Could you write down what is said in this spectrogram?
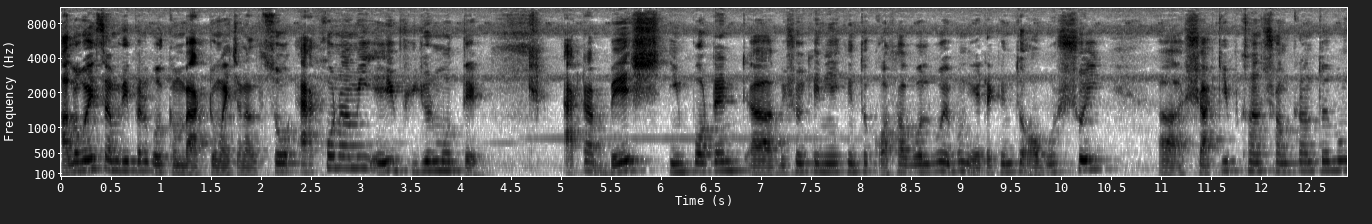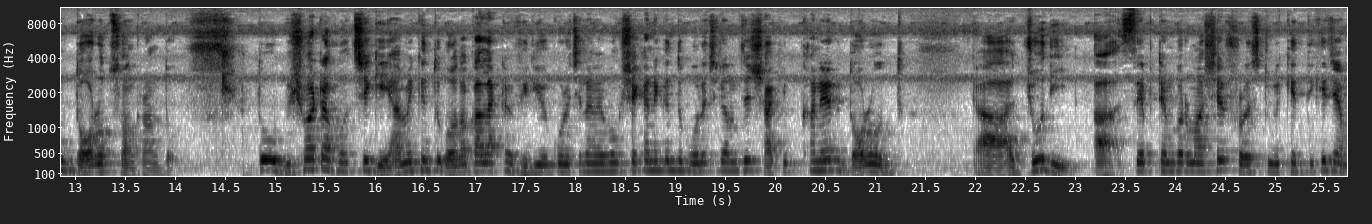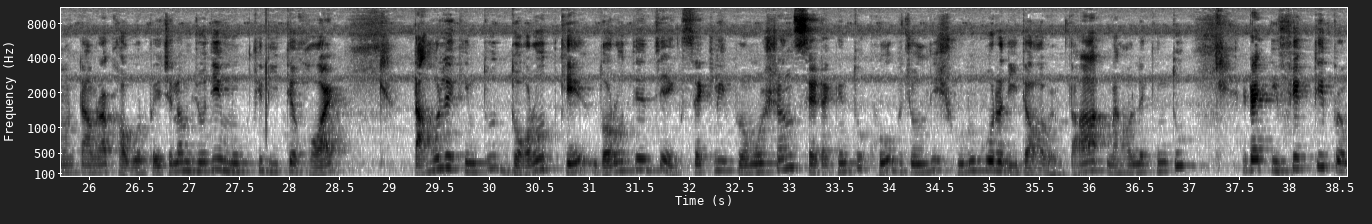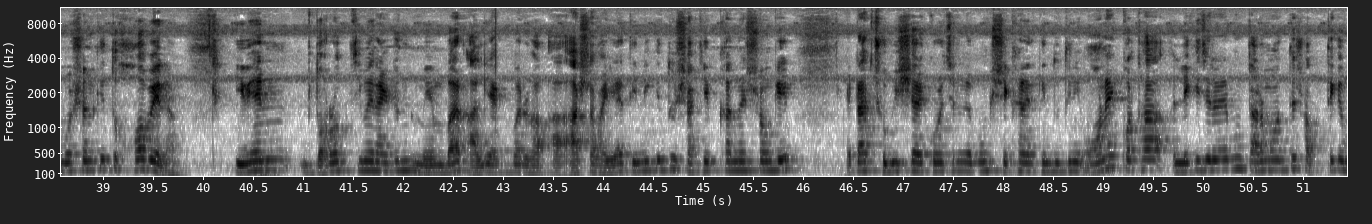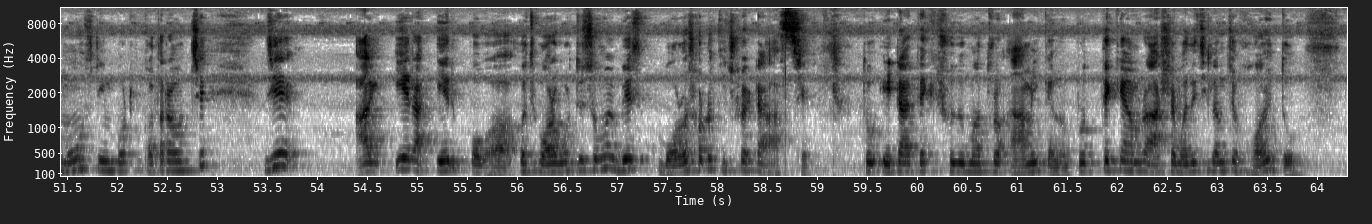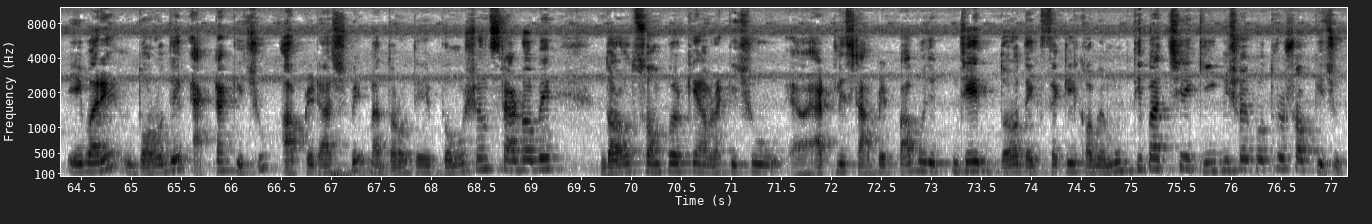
Hello guys আমি দীপার welcome back to my channel so এখন আমি এই ভিডিওর মধ্যে একটা বেশ ইম্পর্ট্যান্ট বিষয়কে নিয়ে কিন্তু কথা বলব এবং এটা কিন্তু অবশ্যই শাকিব খান সংক্রান্ত এবং দরদ সংক্রান্ত। তো বিষয়টা হচ্ছে কি, আমি কিন্তু গতকাল একটা ভিডিও করেছিলাম এবং সেখানে কিন্তু বলেছিলাম যে শাকিব খানের দরদ যদি সেপ্টেম্বর মাসের ফার্স্ট উইকের দিকে যেমনটা আমরা খবর পেয়েছিলাম, যদি মুক্তি দিতে হয় তাহলে কিন্তু দরদকে, দরদের যে এক্স্যাক্টলি প্রমোশন সেটা কিন্তু খুব জলদি শুরু করে দিতে হবে। তা না হলে কিন্তু এটা ইফেক্টিভ প্রমোশন কিন্তু হবে না। ইভেন দরদ টিমের একজন মেম্বার আলী একবার আশা ভাইয়া, তিনি কিন্তু শাকিব খানের সঙ্গে এটা ছবি শেয়ার করেছিলেন এবং সেখানে কিন্তু তিনি অনেক কথা লিখেছিলেন এবং তার মধ্যে সব থেকে মোস্ট ইম্পর্টেন্ট কথাটা হচ্ছে যে আগ- এর এর হচ্ছে পরবর্তী সময় বেশ বড় সড়ো কিছু একটা আসছে। তো এটা থেকে শুধুমাত্র আমি কেন? প্রত্যেকে আমরা আশাবাদী ছিলাম যে হয়তো এবারে দরদের একটা কিছু আপডেট আসবে বা দরদের প্রমোশন স্টার্ট হবে। দরদ সম্পর্কে আমরা কিছু অ্যাটলিস্ট আপডেট পাবো যে যে দরদ এক্স্যাক্টলি কবে মুক্তি পাচ্ছে, কী বিষয়পত্র সব কিছু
